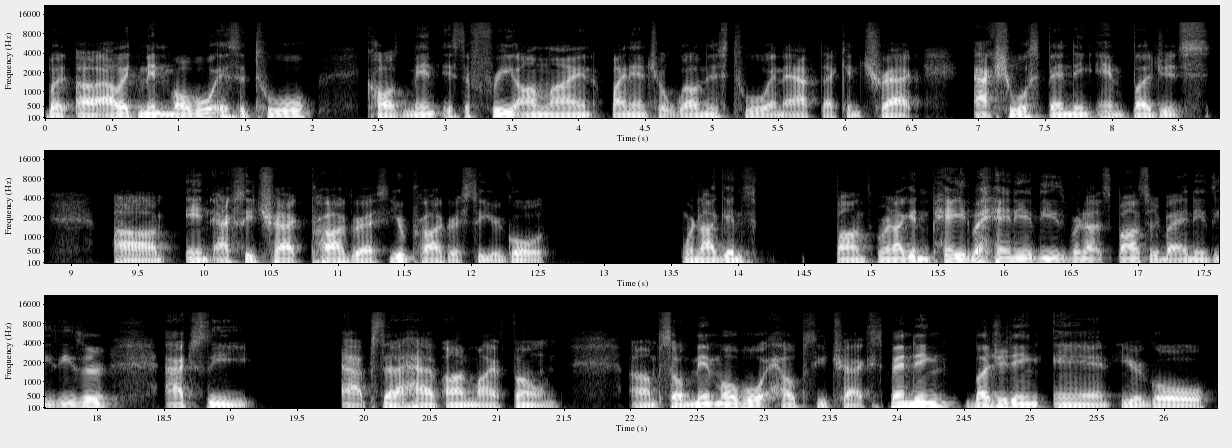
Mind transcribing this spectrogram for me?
But uh, I like Mint Mobile. It's a tool called Mint. It's a free online financial wellness tool and app that can track actual spending and budgets um, and actually track progress, your progress to your goals. We're not getting sponsor. We're not getting paid by any of these. We're not sponsored by any of these. These are actually apps that I have on my phone. Um, so Mint Mobile helps you track spending, budgeting, and your goal,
